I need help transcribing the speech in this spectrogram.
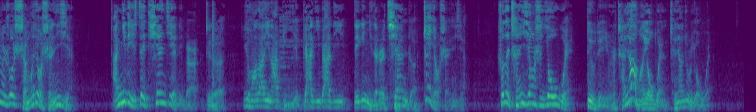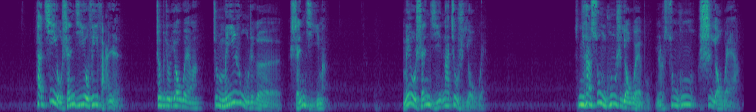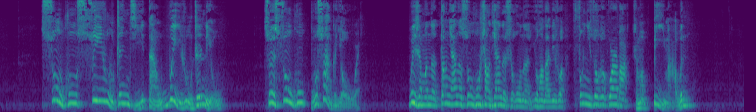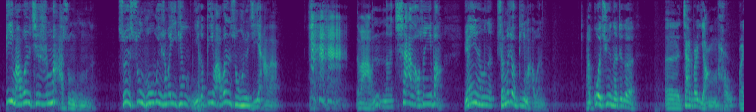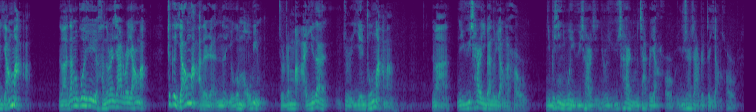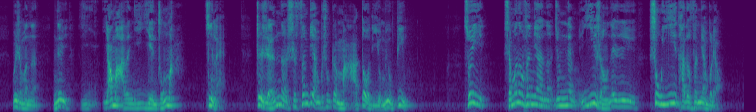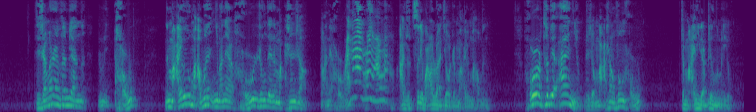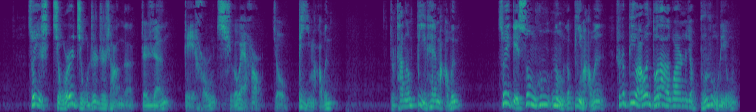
他们说什么叫神仙啊？你得在天界里边，这个玉皇大帝拿笔吧唧吧唧，得给你在这牵着，这叫神仙。说那沉香是妖怪，对不对？有人说沉香怎么妖怪？沉香就是妖怪，他既有神级又非凡人，这不就是妖怪吗？就没入这个神级嘛。没有神级，那就是妖怪。你看孙悟空是妖怪不？你说孙悟空是妖怪呀。孙悟空虽入真极，但未入真流，所以孙悟空不算个妖怪。为什么呢？当年的孙悟空上天的时候呢，玉皇大帝说封你做个官吧，什么弼马温。弼马温其实是骂孙悟空的，所以孙悟空为什么一听你个弼马温，孙悟空就急眼了，哈哈哈，对吧？那吃俺老孙一棒。原因什么呢？什么叫弼马温？啊，过去呢，这个呃家里边养猴啊，养马，对吧？咱们过去很多人家里边养马，这个养马的人呢有个毛病，就是这马一旦就是引种马嘛。对吧？你于谦一般都养个猴你不信你问于谦去。你说于谦你们家里边养猴不？于谦家里边得养猴为什么呢？你那养马的，你引种马进来，这人呢是分辨不出这马到底有没有病，所以什么能分辨呢？就那医生那是兽医他都分辨不了，什么人分辨呢？猴那马要有马瘟，你把那猴扔在那马身上。啊，那猴啊就滋里哇啦乱叫，这马有马瘟。猴儿特别安宁，这叫马上封猴。这马一点病都没有，所以久而久之之上呢，这人给猴取个外号叫避马瘟，就是他能避开马瘟，所以给孙悟空弄了个弼马温。说这弼马温多大的官呢？叫不入流，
